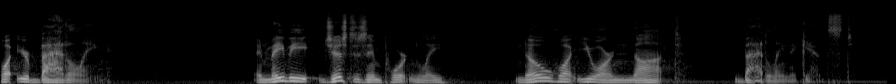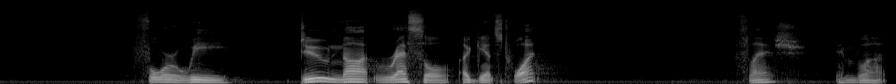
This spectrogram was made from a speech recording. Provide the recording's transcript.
what you're battling. And maybe just as importantly, know what you are not battling against. For we do not wrestle against what? Flesh and blood.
